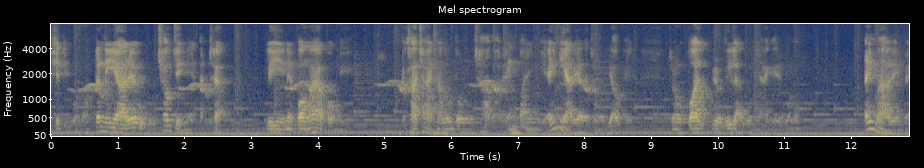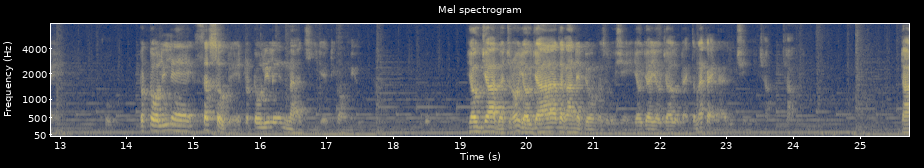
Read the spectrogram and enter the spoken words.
ဖြစ်တယ်ပေါ့နော်တနေရာတဲ့ကို6ချိန်နဲ့အထက်လေရင်နဲ့ပေါင်900ပုံနေတစ်ခါချရင်နှလုံးသုံးလုံးချသွားတယ်အပိုင်းကြီးအဲ့နေရာတွေကတော့ကျွန်တော်ရောက်ခဲ့တယ်ကျွန်တော်သွားပြီးတော့လေးလာဝင်ရခဲ့တယ်ပေါ့နော်အဲ့မှာတွေပဲဟို တော်တော်လေးလဲဆက်ဆုပ်တယ်တော်တော်လေးလဲနာကြည့်တယ်ဒီကောင်မျိုးယောက်ျားပဲကျွန်တော်ယောက်ျားစကားနဲ့ပြောမယ်ဆိုလို့ရှိရင်ယောက်ျားယောက်ျားလို့တိုင်းတနက်ကိုင်တဲ့လူချင်းကြီးချချဒါ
